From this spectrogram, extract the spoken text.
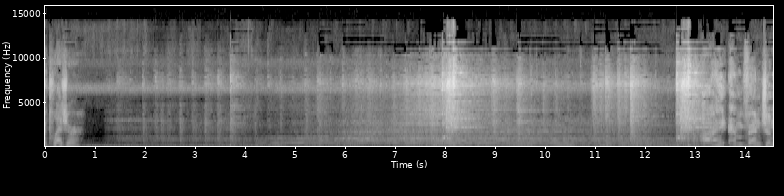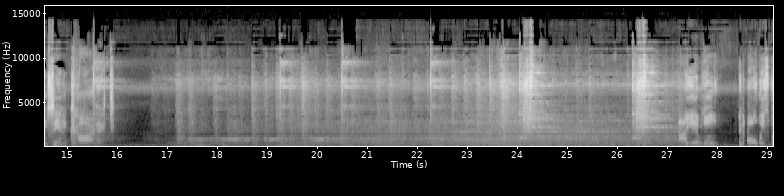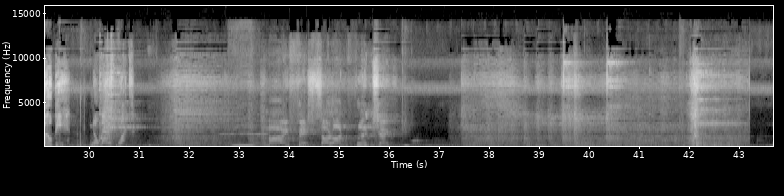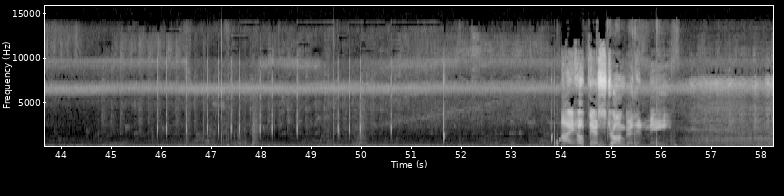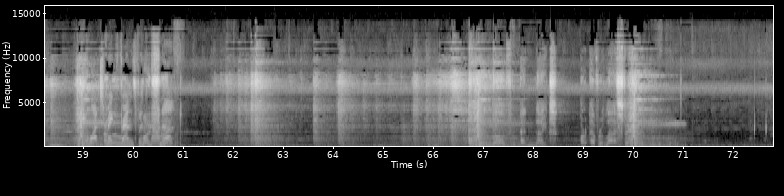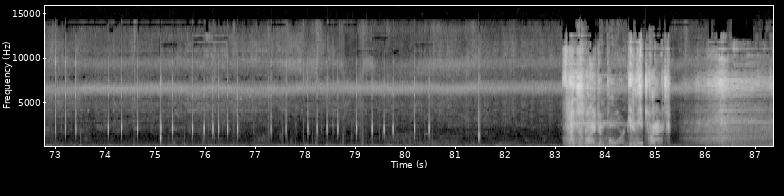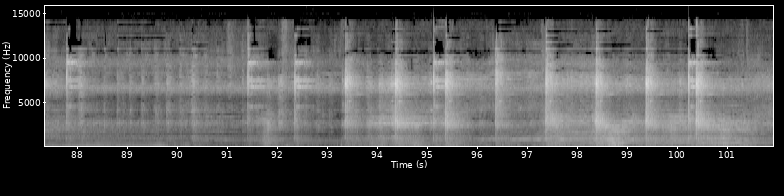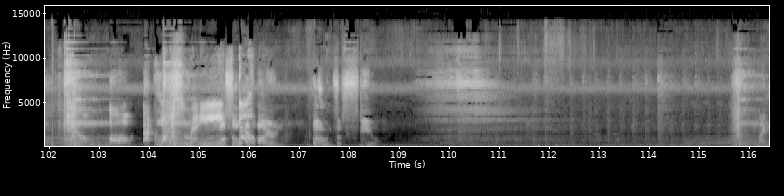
My pleasure. I am vengeance incarnate. I hope they're stronger than me. Do you want to make Hello, friends with Nana? Friend.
